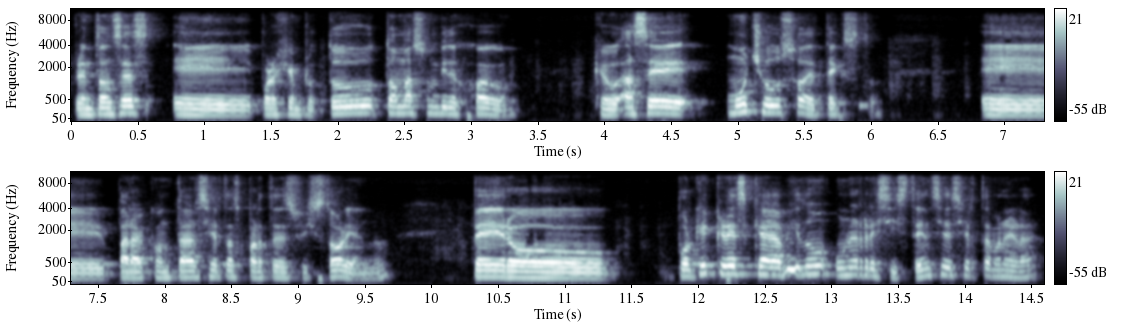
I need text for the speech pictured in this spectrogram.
Pero entonces, eh, por ejemplo, tú tomas un videojuego que hace mucho uso de texto eh, para contar ciertas partes de su historia, ¿no? Pero, ¿por qué crees que ha habido una resistencia de cierta manera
